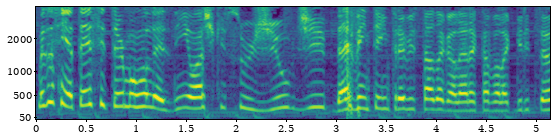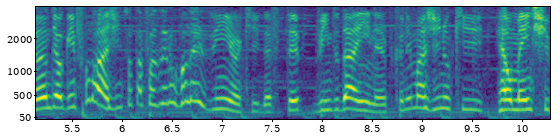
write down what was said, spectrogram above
Mas assim, até esse termo rolezinho eu acho que surgiu de. Devem ter entrevistado a galera que tava lá gritando e alguém falou: ah, a gente só tá fazendo um rolezinho aqui. Deve ter vindo daí, né? Porque eu não imagino que realmente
